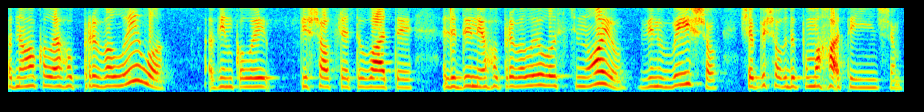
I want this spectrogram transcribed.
Одного колегу привалило. а Він коли пішов рятувати людину, його привалило стіною. Він вийшов, ще пішов допомагати іншим.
